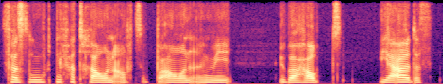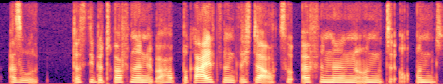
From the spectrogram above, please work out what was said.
versucht, ein Vertrauen aufzubauen, irgendwie überhaupt, ja, dass, also, dass die Betroffenen überhaupt bereit sind, sich da auch zu öffnen und, und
